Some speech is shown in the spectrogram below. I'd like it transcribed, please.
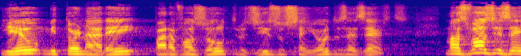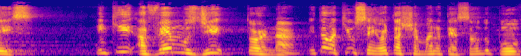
e eu me tornarei para vós outros, diz o Senhor dos Exércitos. Mas vós dizeis, em que havemos de Então aqui o Senhor está chamando a atenção do povo.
